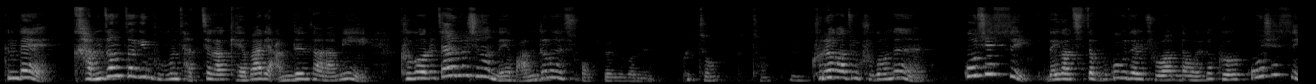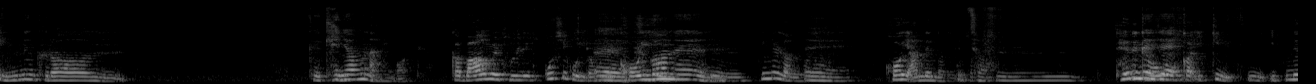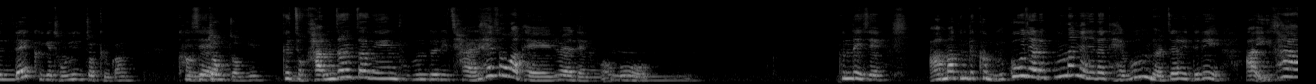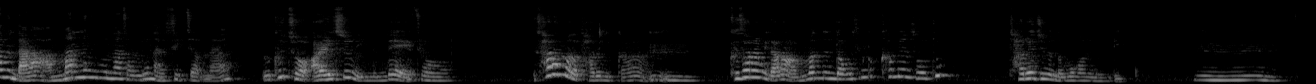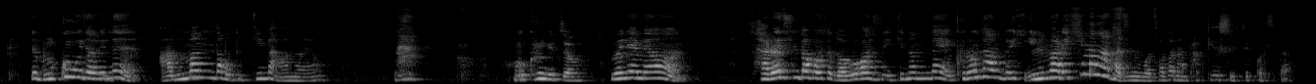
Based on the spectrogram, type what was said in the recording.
근데 감정적인 부분 자체가 개발이 안 된 사람이 그거를 짧은 시간 내에 만들어낼 수가 없어요. 그거는. 그쵸. 그쵸. 음. 그래가지고 그거는 꼬실 수 있, 내가 진짜 물고기자를 좋아한다고 해서 그걸 꼬실 수 있는 그런 그 개념은 아닌 것 같아요. 그러니까 마음을 돌리고 꼬시고 이런 게 네, 거의 그거는 음, 힘들다는 거죠. 네, 거의 안 된다는 거죠. 음, 되는 이제- 경우가 있긴 있, 는데 그게 정신적 교감, 감정적인. 그쵸. 감정적인 부분들이 잘 해소가 돼줘야 되는 거고. 음, 근데 이제 아마 근데 그 물고기 자리뿐만 아니라 대부분 별자리들이 아 이 사람은 나랑 안 맞는구나 정도는 알 수 있지 않나요? 그쵸. 알 수는 있는데 그렇죠. 사람마다 다르니까 음, 음. 그 사람이 나랑 안 맞는다고 생각하면서도 잘해주면 넘어가는 애들이 있고. 음. 근데 물고기 자리는 안 맞는다고 느끼면 안 와요. 뭐 그러겠죠. 왜냐면 잘해준다고 해서 넘어갈 수 있긴 한데 그런 사람들이 일말의 희망을 가지는 거죠. 저 사람 바뀔 수 있을 것이다.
